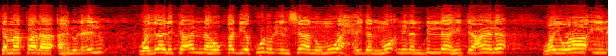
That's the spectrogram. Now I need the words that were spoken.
كما قال أهل العلم وذلك أنه قد يكون الإنسان موحدا مؤمنا بالله تعالى ويرائي,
